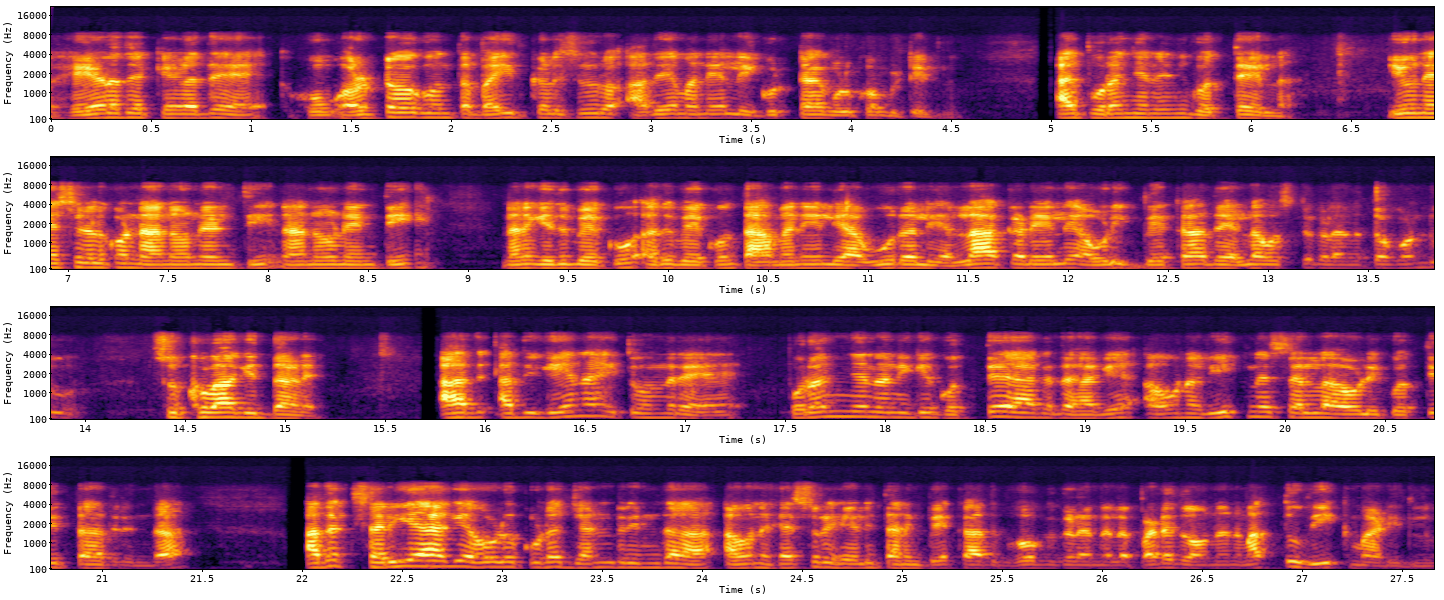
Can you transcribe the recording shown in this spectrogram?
ಹೇಳದೆ ಕೇಳದೆ ಹೊರಟೋಗುವಂತ ಬೈದ್ ಕಳಿಸಿದ್ರು, ಅದೇ ಮನೆಯಲ್ಲಿ ಗುಟ್ಟಾಗಿ ಉಳ್ಕೊಂಡ್ಬಿಟ್ಟಿದ್ಲು. ಅದು ಪುರಂಜನಿಗೆ ಗೊತ್ತೇ ಇಲ್ಲ. ಇವನ ಹೆಸರು ಹೇಳ್ಕೊಂಡು, ನಾನು ಅವ್ನ ಹೆಂಡ್ತಿ, ನಾನು ಅವ್ನ ಹೆಂಡ್ತಿ, ನನಗೆ ಇದು ಬೇಕು, ಅದು ಬೇಕು ಅಂತ ಆ ಮನೆಯಲ್ಲಿ, ಆ ಊರಲ್ಲಿ, ಎಲ್ಲಾ ಕಡೆಯಲ್ಲಿ ಅವಳಿಗೆ ಬೇಕಾದ ಎಲ್ಲಾ ವಸ್ತುಗಳನ್ನು ತಗೊಂಡು ಸುಖವಾಗಿದ್ದಾಳೆ. ಅದ್ ಅದೀಗೇನಾಯ್ತು ಅಂದ್ರೆ ಪುರಂಜನನಿಗೆ ಗೊತ್ತೇ ಆಗದ ಹಾಗೆ ಅವನ ವೀಕ್ನೆಸ್ ಎಲ್ಲ ಅವಳಿಗೆ ಗೊತ್ತಿತ್ತಾದ್ರಿಂದ ಅದಕ್ಕೆ ಸರಿಯಾಗಿ ಅವಳು ಕೂಡ ಜನರಿಂದ ಅವನ ಹೆಸರು ಹೇಳಿ ತನಗೆ ಬೇಕಾದ ಭೋಗಗಳನ್ನೆಲ್ಲ ಪಡೆದು ಅವನನ್ನು ಮತ್ತು ವೀಕ್ ಮಾಡಿದ್ಲು.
